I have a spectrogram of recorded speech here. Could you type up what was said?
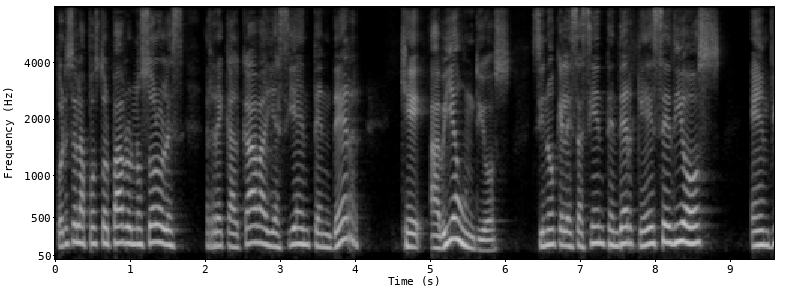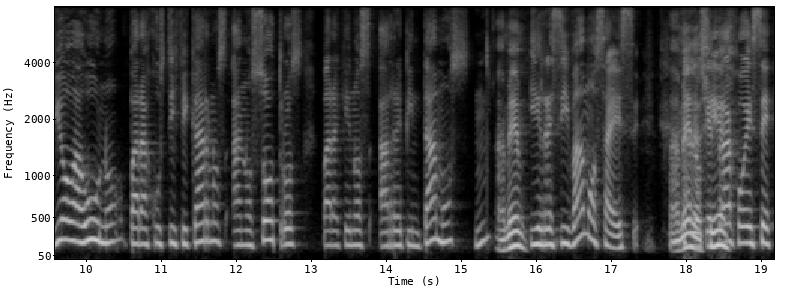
Por eso el apóstol Pablo no solo les recalcaba y hacía entender que había un Dios, sino que les hacía entender que ese Dios envió a uno para justificarnos a nosotros, para que nos arrepintamos. Amén. y recibamos a ese. Amén, A lo así que es. trajo ese,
